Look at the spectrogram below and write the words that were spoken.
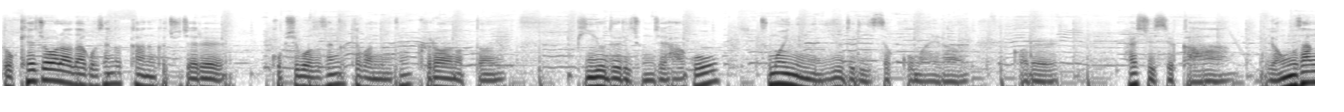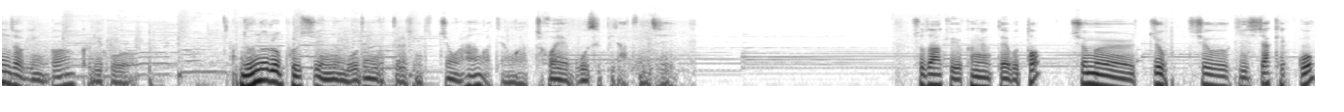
또 캐주얼하다고 생각하는 그 주제를 곱씹어서 생각해 봤는데 그런 어떤 비유들이 존재하고 숨어 있는 이유들이 있었고 막 이런 거를 할 수 있을까. 영상적인 거 그리고 눈으로 볼 수 있는 모든 것들을 좀 집중을 하는 것 같아요. 뭔가 저의 모습이라든지. 초등학교 6학년 때부터 춤을 쭉 추기 시작했고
